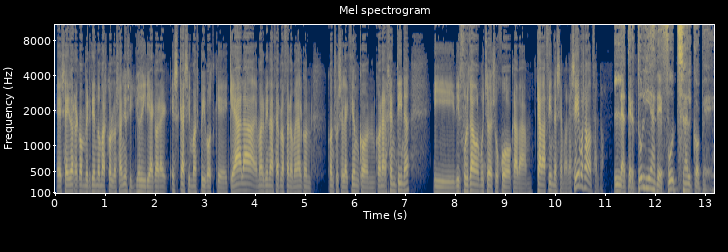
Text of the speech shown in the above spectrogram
Eh, se ha ido reconvirtiendo más con los años y yo diría que ahora es casi más pivot que, que ala. Además viene a hacerlo fenomenal con, con su selección con, con, Argentina y disfrutamos mucho de su juego cada, cada fin de semana. Seguimos avanzando. La tertulia de Futsal Cope.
